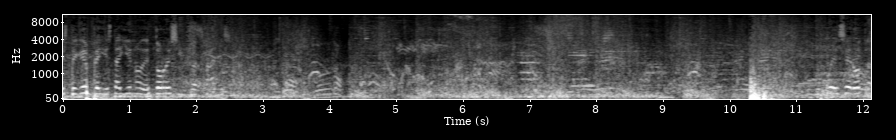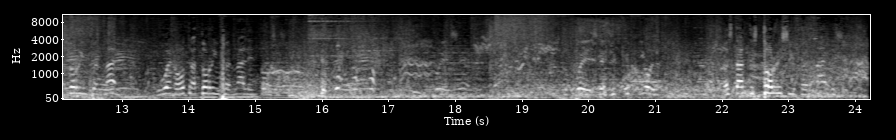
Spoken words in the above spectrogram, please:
este gameplay está lleno de torres infernales. No, no, no. No puede ser otra torre infernal. Y bueno, otra torre infernal entonces. No puede ser. No puede ser, qué viola. Bastantes torres infernales.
